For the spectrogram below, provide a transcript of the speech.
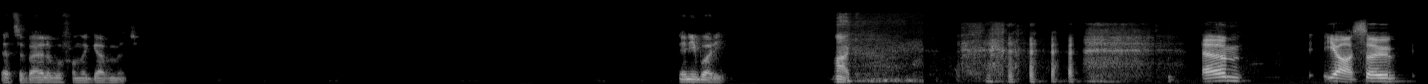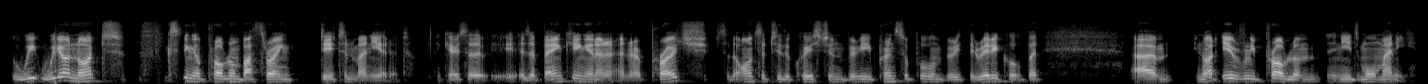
that's available from the government? Anybody? Mark. um, yeah, so we, we are not fixing a problem by throwing debt and money at it. Okay, so as a banking and a, an approach, so the answer to the question very principle and very theoretical, but um, not every problem needs more money,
